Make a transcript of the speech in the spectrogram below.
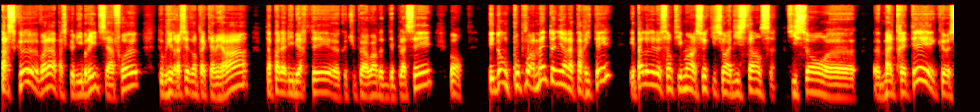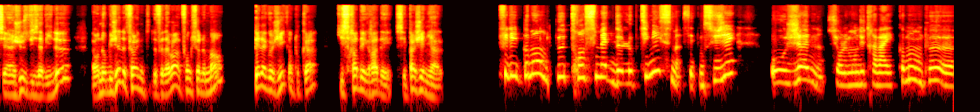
Parce que, voilà, parce que l'hybride, c'est affreux, tu es obligé de rester dans ta caméra, tu n'as pas la liberté euh, que tu peux avoir de te déplacer. Bon. Et donc, pour pouvoir maintenir la parité et pas donner le sentiment à ceux qui sont à distance, qui sont euh, euh, maltraités et que c'est injuste vis-à-vis d'eux, ben, on est obligé de faire d'avoir un fonctionnement pédagogique, en tout cas, qui sera dégradé. C'est pas génial. Philippe, comment on peut transmettre de l'optimisme, c'est ton sujet, aux jeunes sur le monde du travail? Comment on peut euh,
